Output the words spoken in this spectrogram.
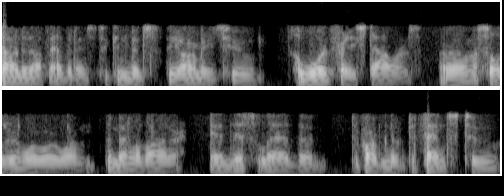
found enough evidence to convince the Army to award Freddie Stowers, um, a soldier in World War One, the Medal of Honor. And this led the Department of Defense to,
